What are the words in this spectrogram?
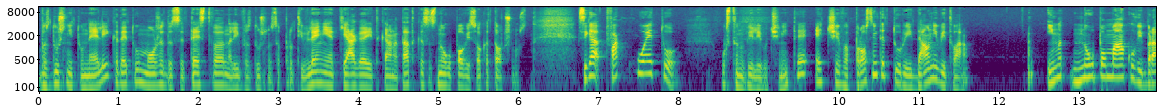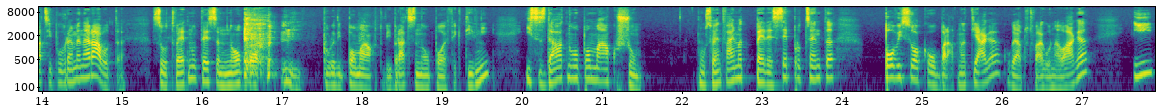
въздушни тунели, където може да се тества нали, въздушно съпротивление, тяга и така нататък с много по-висока точност. Сега, това, което установили учените, е, че въпросните тороидални витла имат много по-малко вибрации по време на работа. Съответно, те са много по... поради по-малкото вибрации са много по-ефективни и създават много по-малко шум. Освен това имат 50% по-висока обратна тяга, когато това го налага и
